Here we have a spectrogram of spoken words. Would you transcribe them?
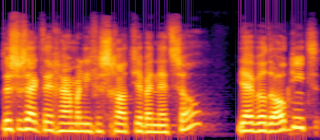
Dus toen zei ik tegen haar, maar lieve schat, jij bent net zo. Jij wilde ook niet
